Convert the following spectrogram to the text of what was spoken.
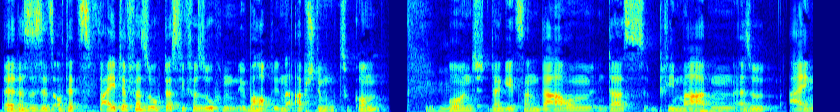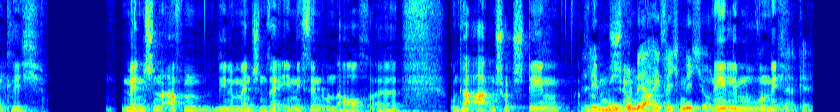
Äh, das ist jetzt auch der zweite Versuch, dass sie versuchen, überhaupt in eine Abstimmung zu kommen. Mhm. Und da geht es dann darum, dass Primaten, also eigentlich Menschenaffen, die den Menschen sehr ähnlich sind und auch äh, unter Artenschutz stehen. Also Lemuren ja eigentlich nicht, oder? Nee, Lemuren nicht. Ja, okay.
